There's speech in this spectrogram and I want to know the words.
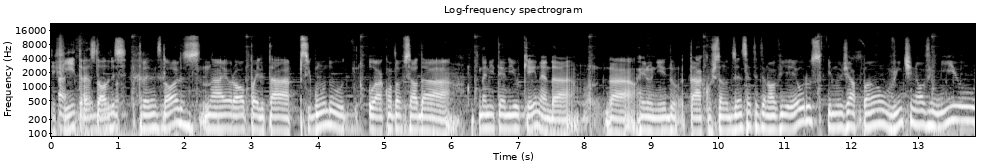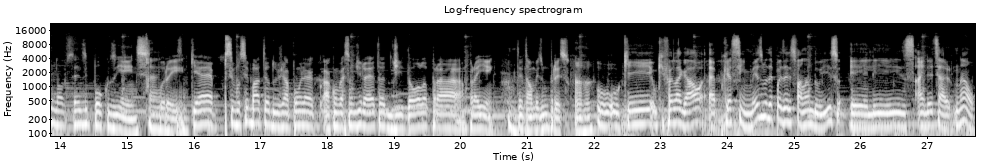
enfim, 300 dólares. 300 dólares. Na Europa ele tá, segundo a conta oficial da, da Nintendo UK, né? Da, da para Reino Unido tá custando 279 euros e no Japão 29.900 e poucos ienes É, por aí. Que é, se você bater do Japão, ele é a conversão direta de dólar para para ien. Tentar o mesmo preço. Aham. O, o que, o que foi legal é porque, assim, mesmo depois deles falando isso, eles ainda disseram, não,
